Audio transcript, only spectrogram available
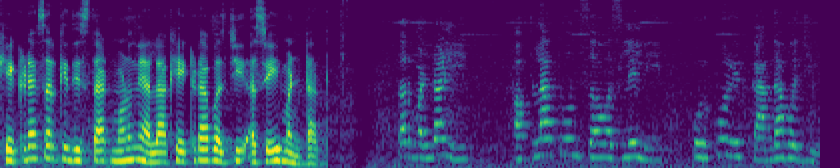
खेकड्यासारखे दिसतात म्हणून याला खेकडा भजी असेही म्हणतात. तर मंडळी अफलातून चव असलेली कुरकुरीत कांदा भजी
